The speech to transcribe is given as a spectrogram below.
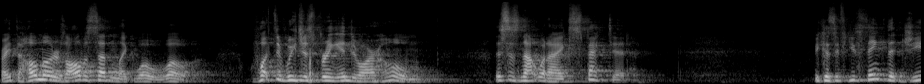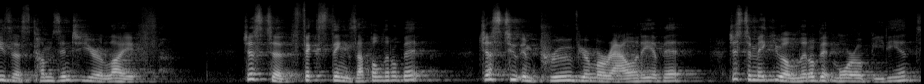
Right? The homeowner's all of a sudden like, whoa, whoa. What did we just bring into our home? This is not what I expected. Because if you think that Jesus comes into your life just to fix things up a little bit, just to improve your morality a bit, just to make you a little bit more obedient,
